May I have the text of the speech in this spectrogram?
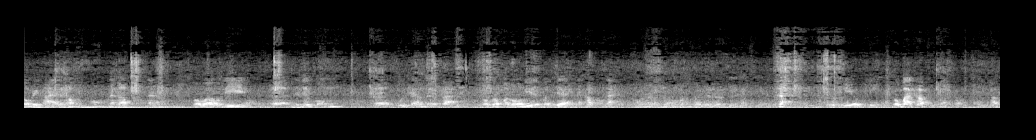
ต้องไม่ขายนะครับนะครับนะเพราะว่าวันนี้ในเรื่องของผู้แทนต่างๆเขาก็มาร้องเรียนมาแจ้งนะครับนะนะโอเคโอเคขอบมากครับครับ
